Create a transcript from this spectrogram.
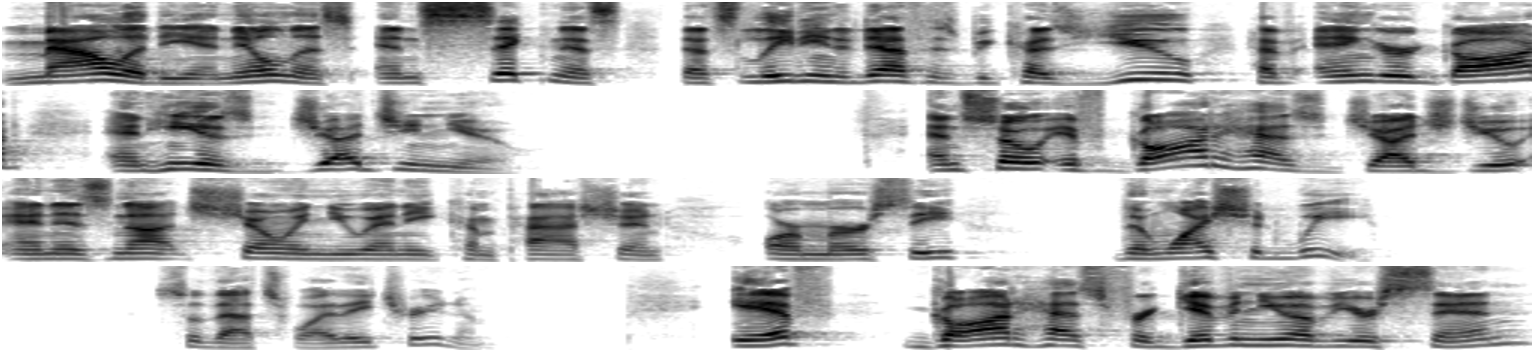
malady and illness and sickness that's leading to death, is because you have angered God and He is judging you. And so, if God has judged you and is not showing you any compassion or mercy, then why should we? So that's why they treat him. If God has forgiven you of your sin,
